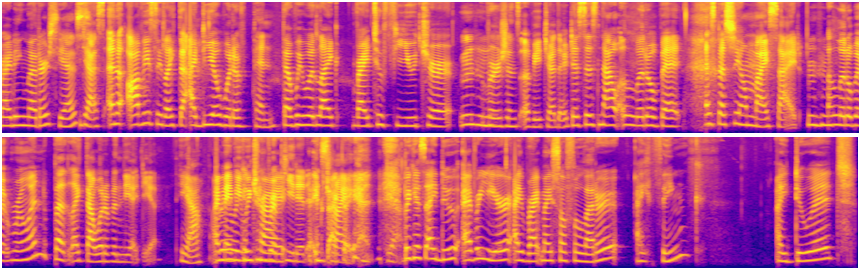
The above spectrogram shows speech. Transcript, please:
writing letters. Yes. Yes, and obviously, like the idea would have been that we would like write to future versions of each other. This is now a little bit, especially on my side, a little bit ruined. But like that would have been the idea. Yeah. I mean, Maybe we can, try repeat it again. Yeah. because I do every year. I write myself a letter. I think I do it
